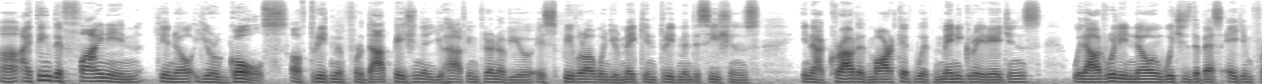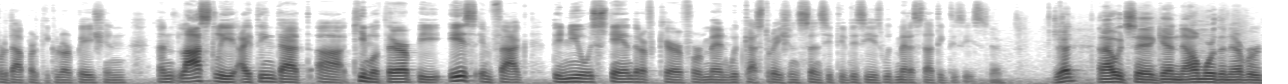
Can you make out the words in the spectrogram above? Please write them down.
Uh, I think defining, you know, your goals of treatment for that patient that you have in front of you is pivotal when you're making treatment decisions in a crowded market with many great agents without really knowing which is the best agent for that particular patient. And lastly, I think that uh, chemotherapy is, in fact, the new standard of care for men with castration-sensitive disease, with metastatic disease. Jed? And I would say again, now more than ever,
